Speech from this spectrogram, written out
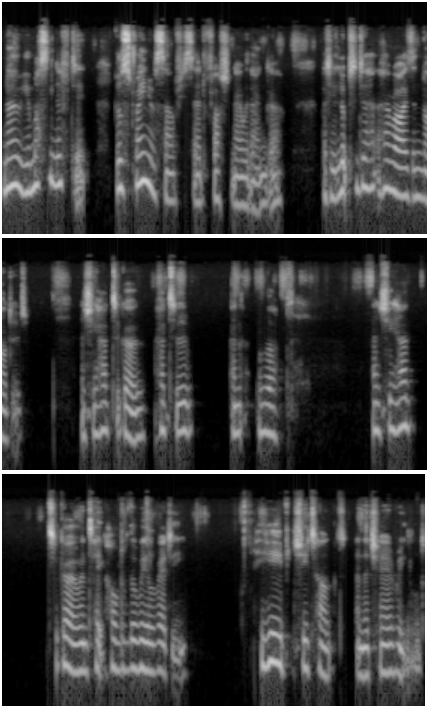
No, you mustn't lift it. You'll strain yourself, she said, flushed now with anger. But he looked into her eyes and nodded. And she had to go, had to, and, uh, and she had to go and take hold of the wheel ready. He heaved she tugged, and the chair reeled.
